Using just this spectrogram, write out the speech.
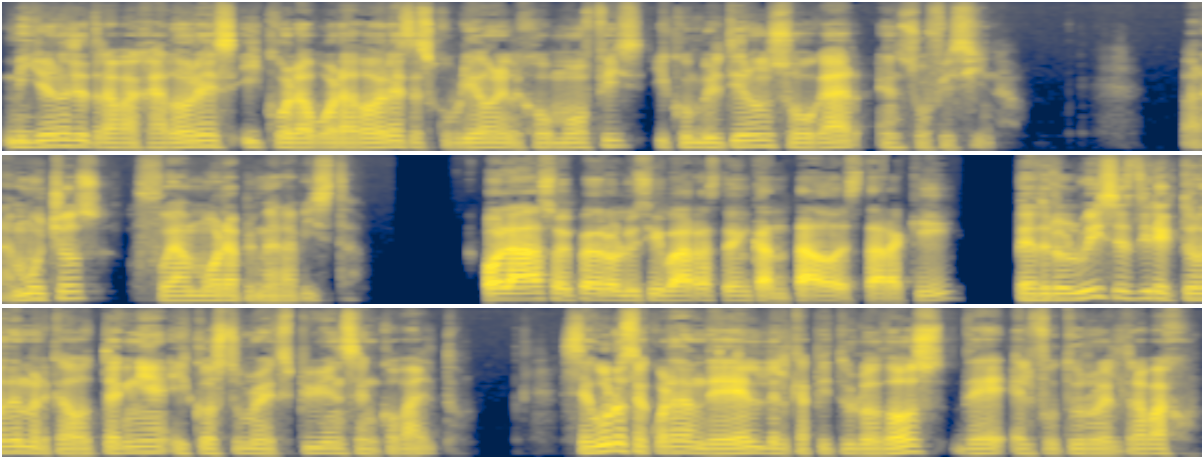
millones de trabajadores y colaboradores descubrieron el home office y convirtieron su hogar en su oficina. Para muchos fue amor a primera vista. Hola, soy Pedro Luis Ibarra, estoy encantado de estar aquí. Pedro Luis es director de Mercadotecnia y Customer Experience en Cobalto. Seguro se acuerdan de él del capítulo 2 de El futuro del trabajo.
